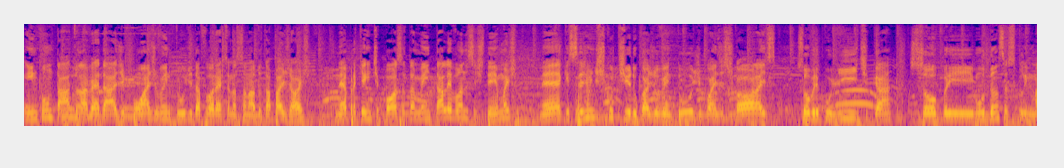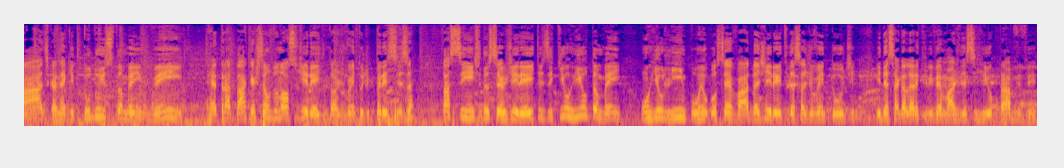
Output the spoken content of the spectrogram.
em, contato, na verdade, com a juventude da Floresta Nacional do Tapajós, né, para que a gente possa também estar tá levando esses temas, né, que sejam discutidos com a juventude, com as escolas, sobre política, sobre mudanças climáticas, né, que tudo isso também vem retratar a questão do nosso direito. Então a juventude precisa estar tá ciente dos seus direitos e que o rio também, um rio limpo, um rio conservado, é direito dessa juventude e dessa galera que vive mais desse rio para viver.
